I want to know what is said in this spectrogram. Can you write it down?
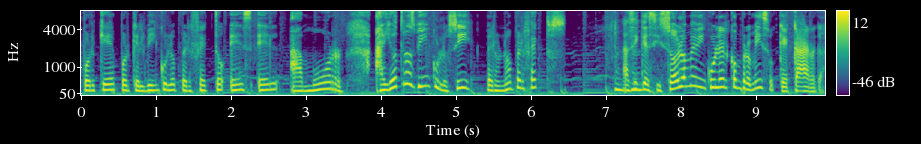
¿Por qué? Porque el vínculo perfecto es el amor. Hay otros vínculos, sí, pero no perfectos. Así que si solo me vincula el compromiso, qué carga.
